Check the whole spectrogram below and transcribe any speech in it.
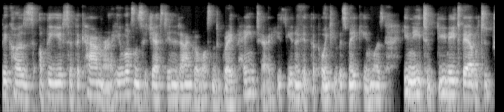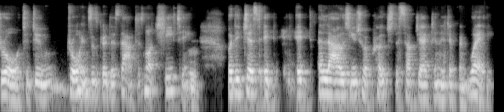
because of the use of the camera. He wasn't suggesting that Ingres wasn't a great painter. He's, you know, the point he was making was you need to you need to be able to draw to do drawings as good as that. It's not cheating, mm. but it just it it allows you to approach the subject in a different way.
